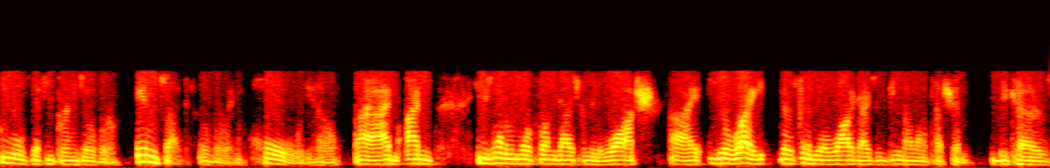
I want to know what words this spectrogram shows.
tools that he brings over inside of the ring. Holy hell! I'm I'm he's one of the more fun guys for me to watch. Uh, you're right. There's going to be a lot of guys who do not want to touch him because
